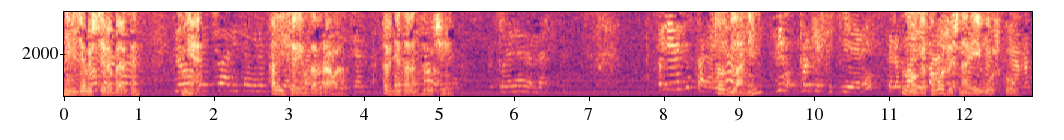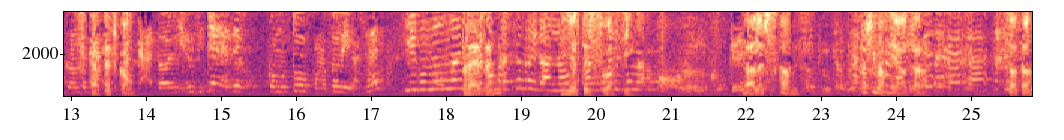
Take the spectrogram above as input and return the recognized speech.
Nie widziałyście Roberty? No, Nie. Alicja ją zabrała. Pewnie zaraz wróci. Por allá de andar. Oye, eso es para To ella. dla niej? Digo, porque si quieres, se lo puedo Mogę llevar, położyć na jej łóżku tu cama con un z karteczką. acá, todo lindo. Si quieres, digo, como tú, como tú digas, ¿eh? Diego, no manches, Prezent? me compraste un regalo. Jesteś Ay, no, słodki. Ależ skąd? Prosiła mnie o to. Esa caja. Co to?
